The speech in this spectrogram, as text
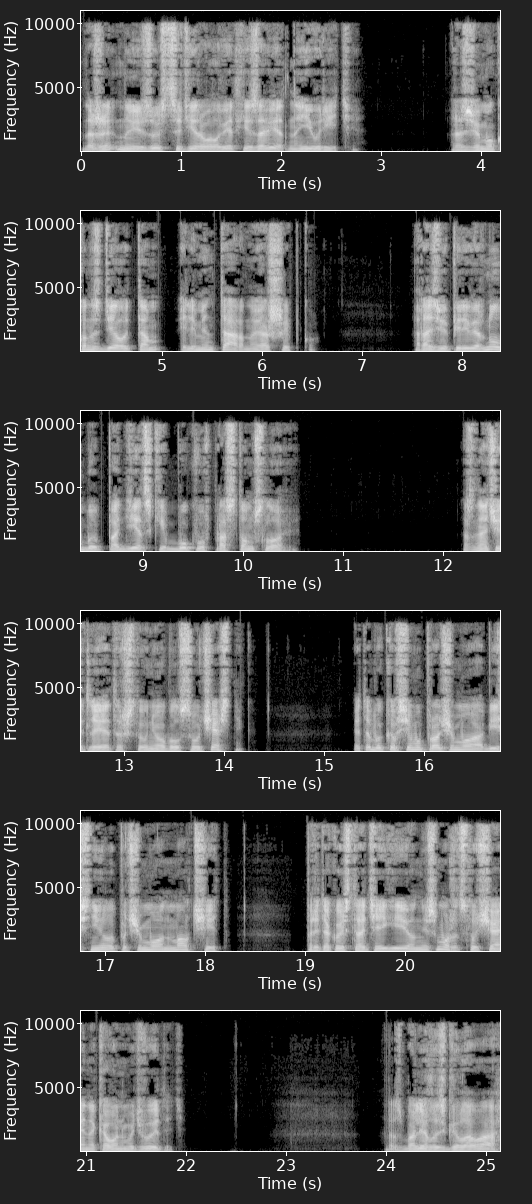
даже наизусть цитировал Ветхий Завет на иврите. Разве мог он сделать там элементарную ошибку? Разве перевернул бы по-детски букву в простом слове? Значит ли это, что у него был соучастник? Это бы, ко всему прочему, объяснило, почему он молчит. При такой стратегии он не сможет случайно кого-нибудь выдать. Разболелась голова,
